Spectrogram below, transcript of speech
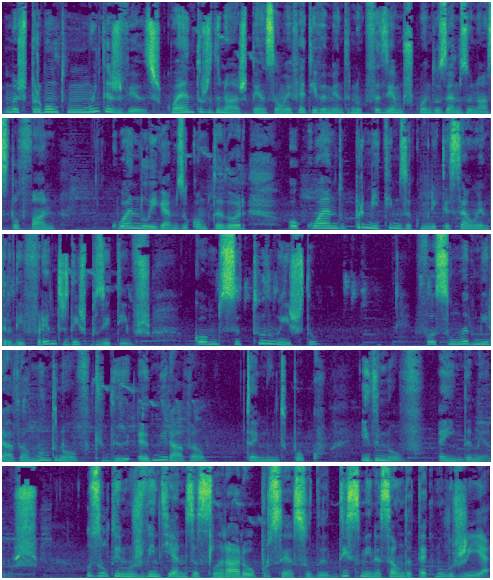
mas pergunto-me muitas vezes quantos de nós pensam efetivamente no que fazemos quando usamos o nosso telefone, quando ligamos o computador ou quando permitimos a comunicação entre diferentes dispositivos, como se tudo isto fosse um admirável mundo novo que de admirável tem muito pouco e de novo ainda menos. Os últimos 20 anos aceleraram o processo de disseminação da tecnologia,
